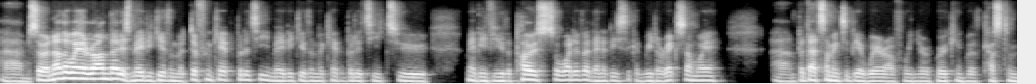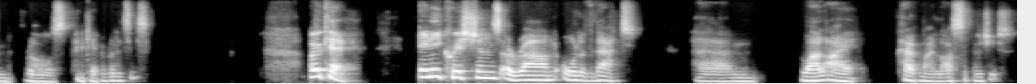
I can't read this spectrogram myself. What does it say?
Um, so another way around that is maybe give them a different capability, maybe give them a capability to maybe view the posts or whatever, then at least it can redirect somewhere. Um, but that's something to be aware of when you're working with custom roles and capabilities. Okay, any questions around all of that um, while I have my last sip of juice?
